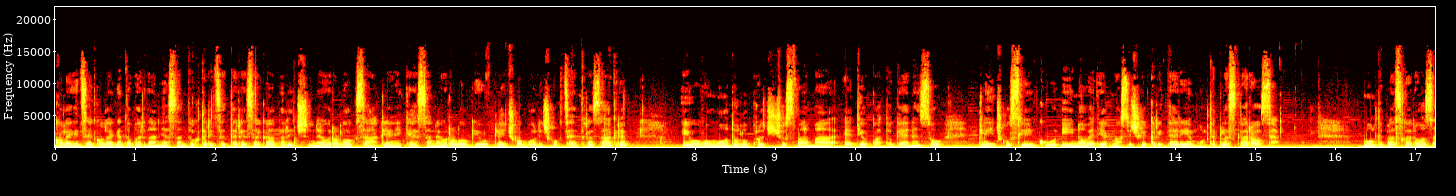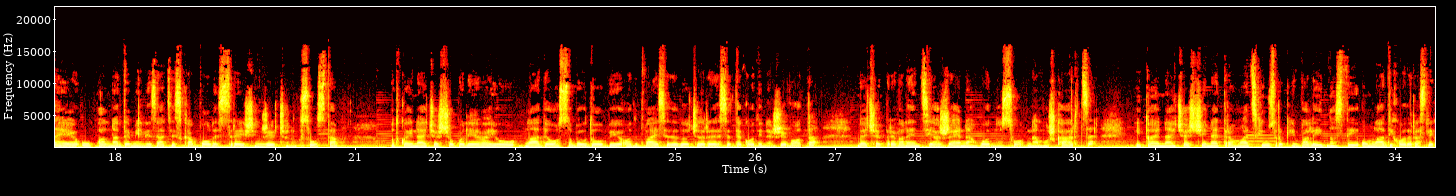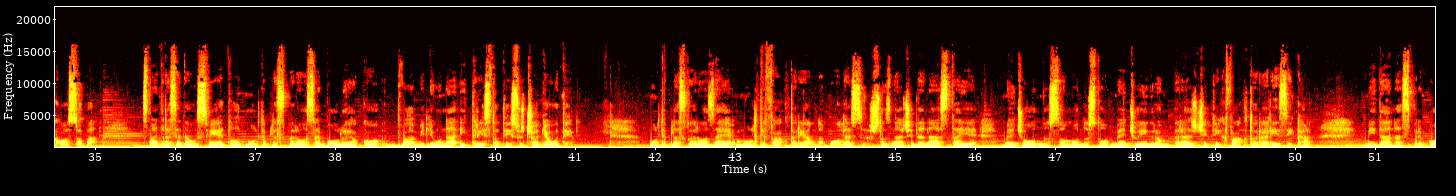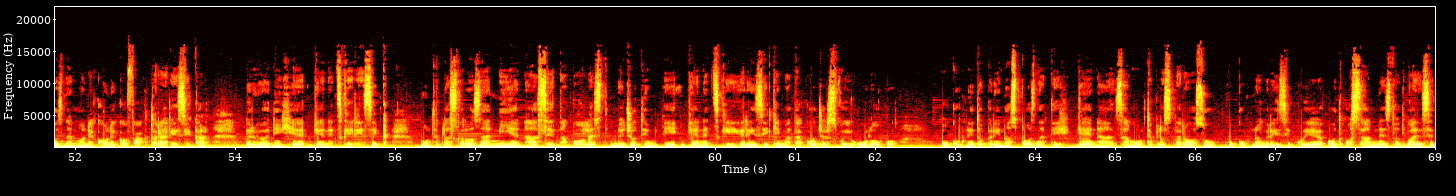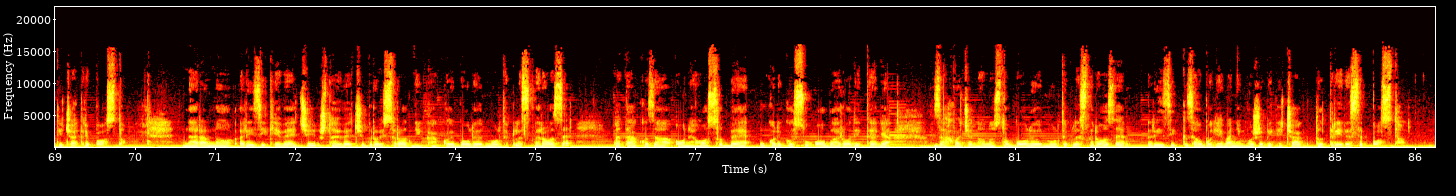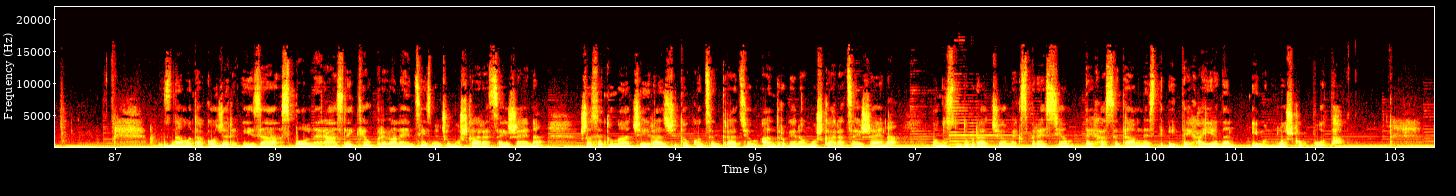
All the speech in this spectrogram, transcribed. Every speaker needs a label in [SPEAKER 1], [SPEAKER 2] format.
[SPEAKER 1] Kolegice i kolege, dobar dan. Ja sam doktorica Tereza Gabelić, neurolog sa klinike sa neurologiju Kliničkog bolničkog centra Zagreb. I u ovom modulu proći ću s vama etiopatogenezu, kliničku sliku i nove dijagnostičke kriterije multiple skleroze. Multipla skleroza je upalna demilizacijska bolest središnjeg živčanog sustava od kojih najčešće oboljevaju mlade osobe u dobi od 20 do 40 godine života. Veća je prevalencija žena u odnosu na muškarce i to je najčešći netraumatski uzrok invalidnosti u mladih odraslih osoba. Smatra se da u svijetu od multiple skleroze boluje oko 2 milijuna i 300 tisuća ljudi. Multipla skleroza je multifaktorijalna bolest, što znači da nastaje među odnosom, odnosno među igrom različitih faktora rizika. Mi danas prepoznajemo nekoliko faktora rizika. Prvi od njih je genetski rizik. Multipla skleroza nije nasljedna bolest, međutim i genetski rizik ima također svoju ulogu Ukupni doprinos poznatih gena za multiplu sklerozu u ukupnom riziku je od 18 do 24%. Naravno, rizik je veći što je veći broj srodnika koji boli od multiple skleroze, pa tako za one osobe ukoliko su oba roditelja zahvaćena, odnosno boli od multiple skleroze, rizik za oboljevanje može biti čak do 30%. Znamo također i za spolne razlike u prevalenciji između muškaraca i žena, što se tumači različitom koncentracijom androgena u muškaraca i žena, odnosno drugačijom ekspresijom TH17 i TH1 imunološkog puta.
